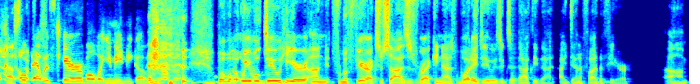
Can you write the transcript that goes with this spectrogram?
episode. that was terrible what you made me go but what we will do here on from a fear exercise is recognize what I do is exactly that. Identify the fear, um,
